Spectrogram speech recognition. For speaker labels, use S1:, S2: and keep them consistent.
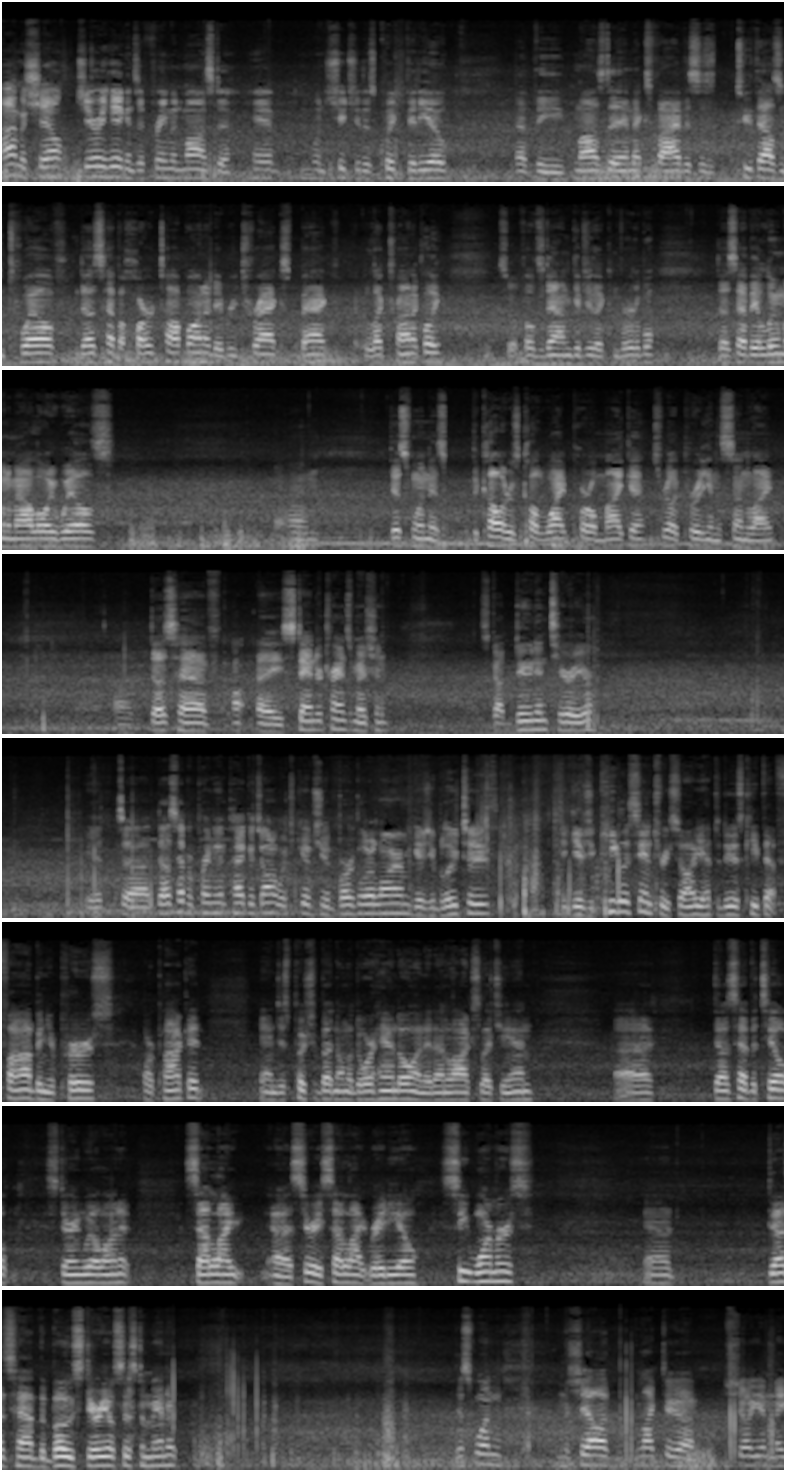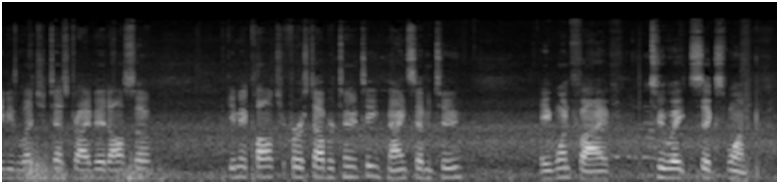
S1: Hi Michelle, Jerry Higgins at Freeman Mazda. Hey, I want to shoot you this quick video of the Mazda MX-5. This is 2012. It does have a hard top on it. It retracts back electronically, so it folds down and gives you that convertible. It does have the aluminum alloy wheels. Um, this one is the color is called white pearl mica. It's really pretty in the sunlight. Uh, does have a standard transmission. It's got dune interior. It uh, does have a premium package on it, which gives you a burglar alarm, gives you Bluetooth, it gives you keyless entry. So all you have to do is keep that fob in your purse or pocket, and just push the button on the door handle, and it unlocks, lets you in. Uh, does have a tilt steering wheel on it, satellite, uh, Sirius satellite radio, seat warmers. Uh, does have the Bose stereo system in it. This one, Michelle, I'd like to uh, show you, maybe let you test drive it also. Give me a call at your first opportunity, 972 815 2861.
